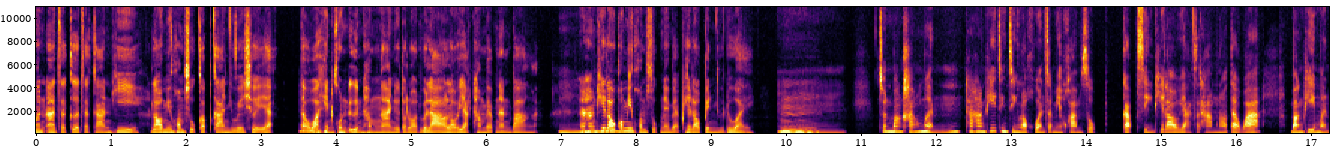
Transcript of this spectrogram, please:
มันอาจจะเกิดจากการที่เรามีความสุขกับการอยู่เฉยๆอะแต่ว่าเห็นคนอื่นทำงานอยู่ตลอดเวลาแล้วเราอยากทำแบบนั้นบ้างอะทั้งๆที่เราก็มีความสุขในแบบที่เราเป็นอยู่ด้วย อืมอืม จนบางครั้งเหมือนทั้งๆที่จริง ๆ เราควรจะมีความสุขกับสิ่งที่เราอยากจะทำเนาะแต่ว่าบางทีเหมือน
